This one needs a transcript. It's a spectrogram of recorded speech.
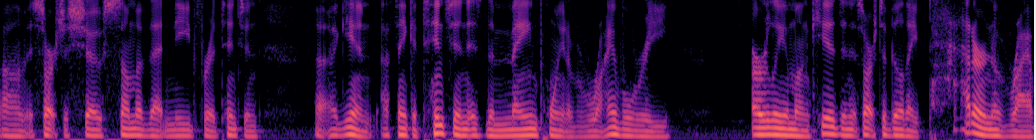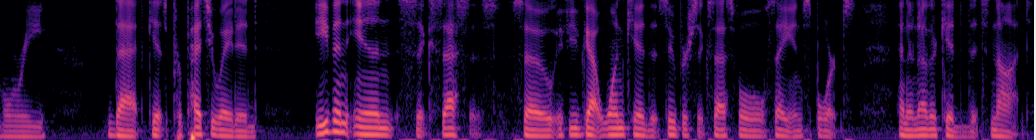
um, it starts to show some of that need for attention. Uh, again, I think attention is the main point of rivalry early among kids, and it starts to build a pattern of rivalry that gets perpetuated even in successes. So if you've got one kid that's super successful, say in sports, and another kid that's not,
